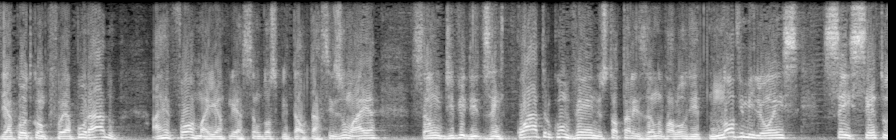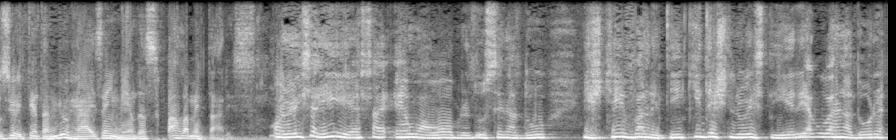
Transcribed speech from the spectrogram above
De acordo com o que foi apurado, a reforma e ampliação do Hospital Tarcísio Maia são divididos em quatro convênios, totalizando o valor de 9 milhões 680 mil reais em emendas parlamentares. Olha, isso aí, essa é uma obra do senador Steve Valentim, que destinou esse dinheiro e a governadora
